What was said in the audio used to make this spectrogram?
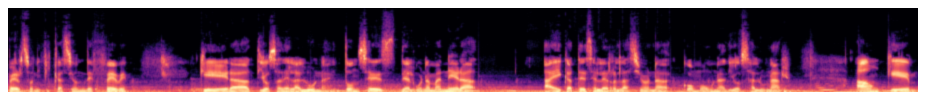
personificación de Febe, que era diosa de la luna. Entonces, de alguna manera, a Hécate se le relaciona como una diosa lunar. Aunque,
